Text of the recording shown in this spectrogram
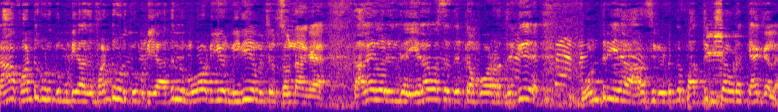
நான் ஃபண்டு கொடுக்க முடியாது ஃபண்டு கொடுக்க முடியாதுன்னு மோடியும் நிதியமைச்சர் சொன்னாங்க. தலைவர் இந்த இலவச திட்டம் போடுறதுக்கு ஒன்றிய அரசு கிட்ட இருந்து பத்து பைசா கூட கேட்கல.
